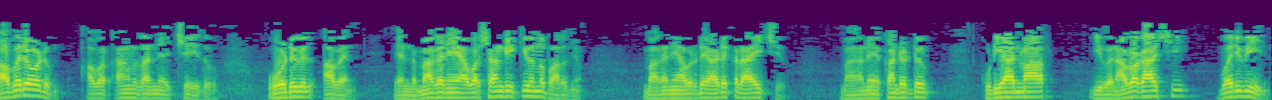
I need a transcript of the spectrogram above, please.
അവരോടും അവർ അങ്ങനെ തന്നെ ചെയ്തു. ഒടുവിൽ അവൻ എന്റെ മകനെ അവർ ശങ്കിക്കുമെന്ന് പറഞ്ഞു. മകനെ അവരുടെ അടുക്കൽ അയച്ചു. മകനെ കണ്ടിട്ട് കുടിയാന്മാർ ഇവൻ അവകാശി വരുവീൻ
